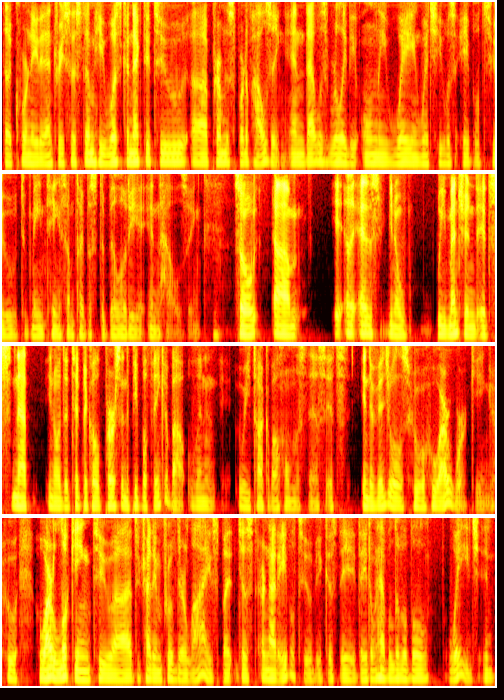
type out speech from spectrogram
the coordinated entry system. He was connected to uh, permanent supportive housing, and that was really the only way in which he was able to to maintain some type of stability in housing. So, um, it, as you know, we mentioned, it's not you know the typical person that people think about when we talk about homelessness. It's individuals who who are working, who who are looking to uh, to try to improve their lives, but just are not able to because they they don't have a livable wage and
